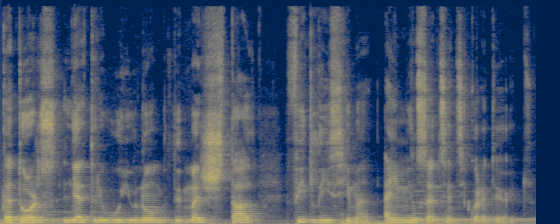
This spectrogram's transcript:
XIV lhe atribui o nome de Majestade Fidelíssima em 1748.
